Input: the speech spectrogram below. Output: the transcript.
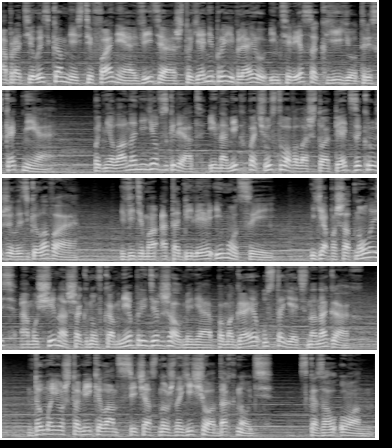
Обратилась ко мне Стефания, видя, что я не проявляю интереса к ее трескотне. Подняла на нее взгляд и на миг почувствовала, что опять закружилась голова. Видимо, от обилия эмоций. Я пошатнулась, а мужчина, шагнув ко мне, придержал меня, помогая устоять на ногах. «Думаю, что Микеланс сейчас нужно еще отдохнуть», — сказал он.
